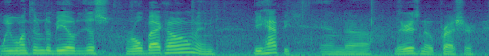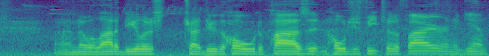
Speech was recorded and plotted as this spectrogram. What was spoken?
we want them to be able to just roll back home and be happy. And uh, there is no pressure. I know a lot of dealers try to do the whole deposit and hold your feet to the fire. And again,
